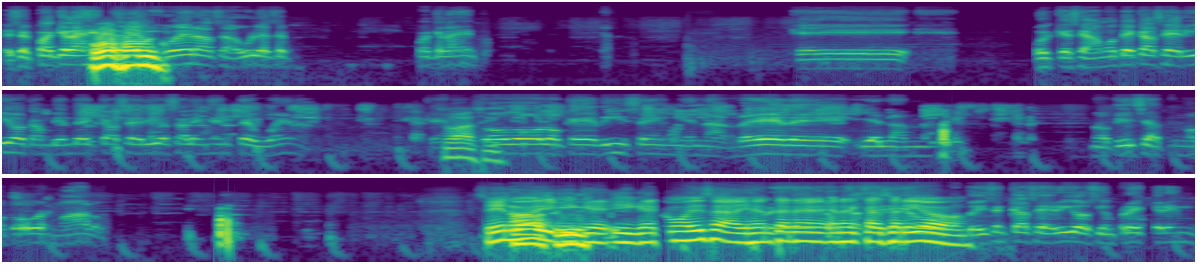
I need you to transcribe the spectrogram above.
Ese es para que la ¿Cómo, gente de afuera, Saúl, ese es para que la gente que porque seamos de caserío, también del caserío salen gente buena. Que no así. todo lo que dicen en las redes y en las noticias, no todo es malo. Sí, no, Ah, y, sí. y que, y que es como dice, hay gente en el, en el Los caseríos, caserío. Cuando dicen caserío, siempre quieren,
